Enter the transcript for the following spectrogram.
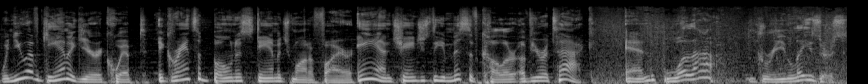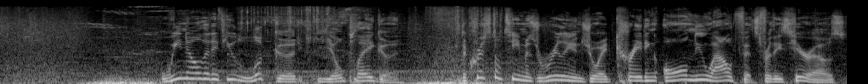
When you have Gamma Gear equipped, it grants a bonus damage modifier and changes the emissive color of your attack. And voila, green lasers. We know that if you look good, you'll play good. The Crystal team has really enjoyed creating all new outfits for these heroes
